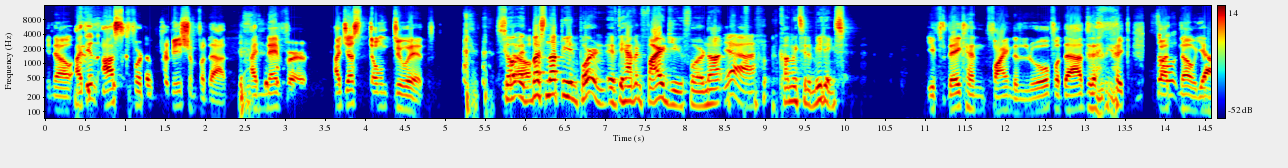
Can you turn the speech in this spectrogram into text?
You know, I didn't ask for the permission for that. I never. I just don't do it. So know? it must not be important if they haven't fired you for not Yeah. coming to the meetings. If they can find a rule for that, then like, So, but no, yeah,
